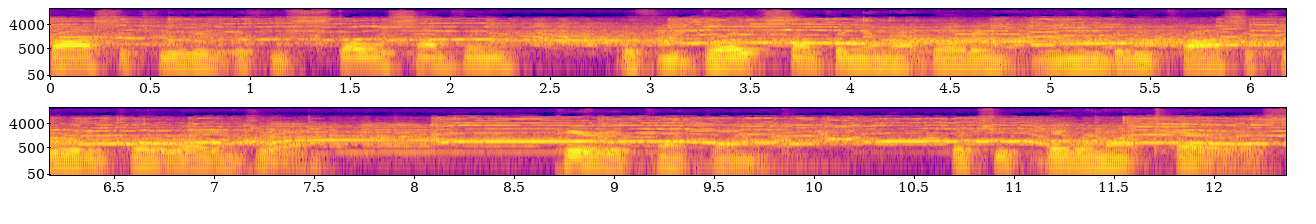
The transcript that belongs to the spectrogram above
prosecuted. If you stole something, if you broke something in that building, you need to be prosecuted and put away in jail. Period, point blank. But you, they were not terrorists.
